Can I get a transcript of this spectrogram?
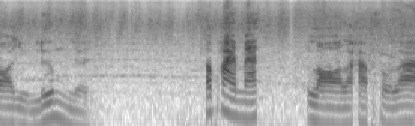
รออยู่ลืมเลยซัพพายแม็กรอแล้วครับโซล่า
